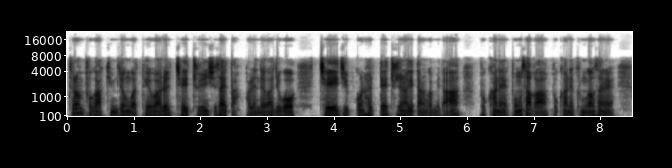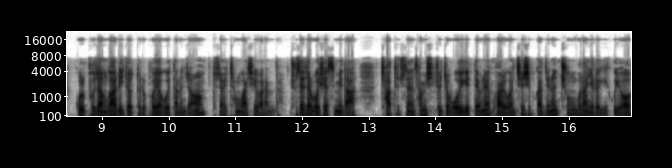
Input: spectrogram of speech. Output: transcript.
트럼프가 김정은과 대화를 재추진 시사했다. 관련돼 가지고 재집권할 때 추진하겠다는 겁니다. 북한의 동사가 북한의 금강산에 골프장과 리조트를 보유하고 있다는 점 투자에 참고하시기 바랍니다. 추세절 보시겠습니다. 차트 추세는 37.5이기 때문에 과열관 70까지는 충분한 여력이 있고요.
